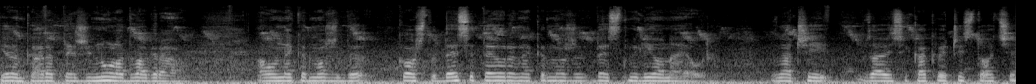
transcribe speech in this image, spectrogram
Jedan karat teži 0,2 grama, a on nekad može da košta 10 eura, nekad može 10 miliona eura. Znači, zavisi kakve je čistoće,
